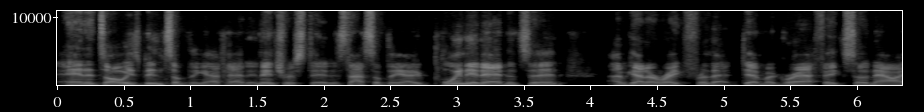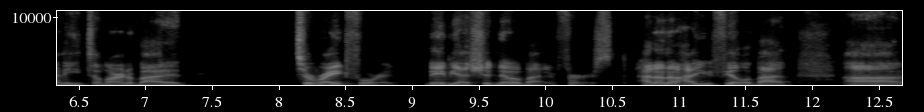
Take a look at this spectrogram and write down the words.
And it's always been something I've had an interest in. It's not something I pointed at and said, I've got to write for that demographic. So now I need to learn about it to write for it. Maybe I should know about it first. I don't know how you feel about uh,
